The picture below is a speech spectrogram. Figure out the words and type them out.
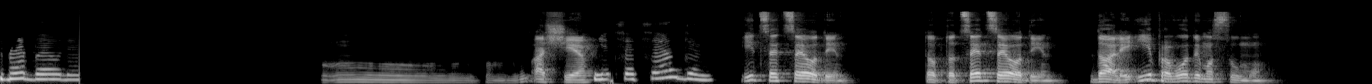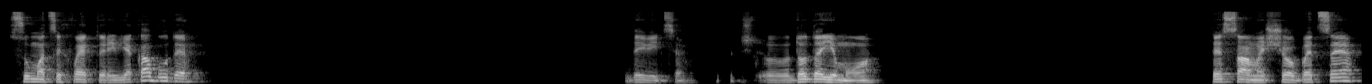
ББ1. М, А ще. І це С1. І це С1. Тобто це С1. Далі. І проводимо суму. Сума цих векторів яка буде? Дивіться. Е, Додаємо. Те саме, що BC,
